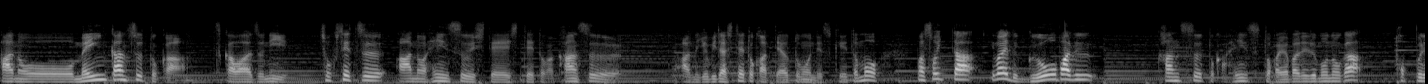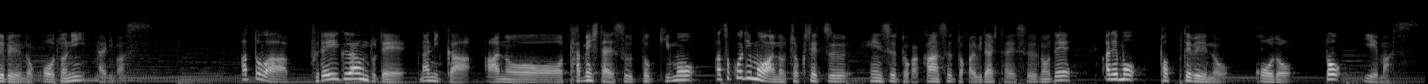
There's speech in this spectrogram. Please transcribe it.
あのメイン関数とか使わずに、直接あの変数指定してとか関数あの呼び出してとかってやると思うんですけれども、まあ、そういったいわゆるグローバル関数とか変数とか呼ばれるものがトップレベルのコードになります。あとは、プレイグラウンドで何か、あの試したりするときも、あそこにもあの直接変数とか関数とか呼び出したりするので、あれもトップレベルのコードと言えます。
